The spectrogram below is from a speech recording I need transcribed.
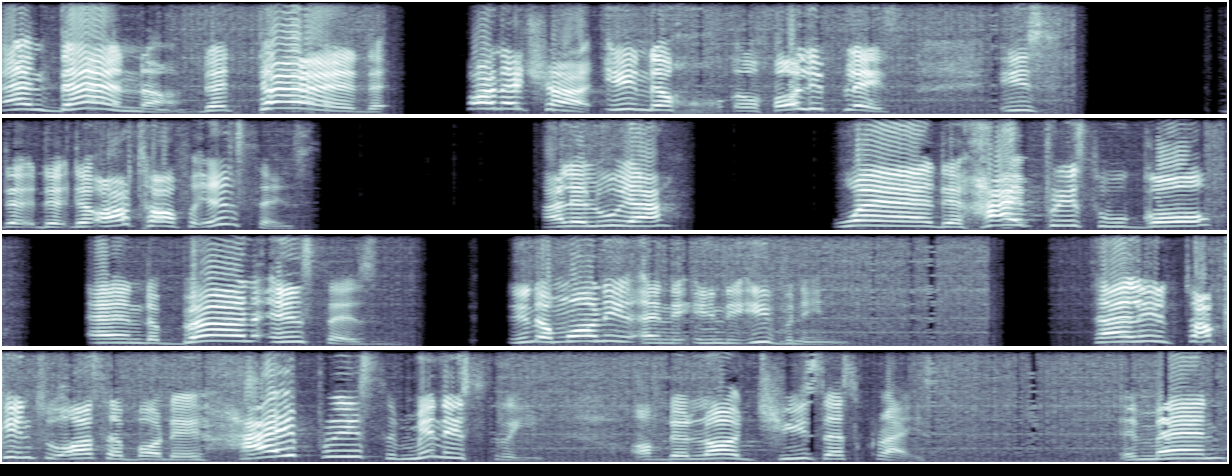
And then the third furniture in the holy place is the, the, the altar of incense. Hallelujah. Where the high priest will go and burn incense in the morning and in the evening. Telling, talking to us about the high priest ministry of the Lord Jesus Christ. Amen.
